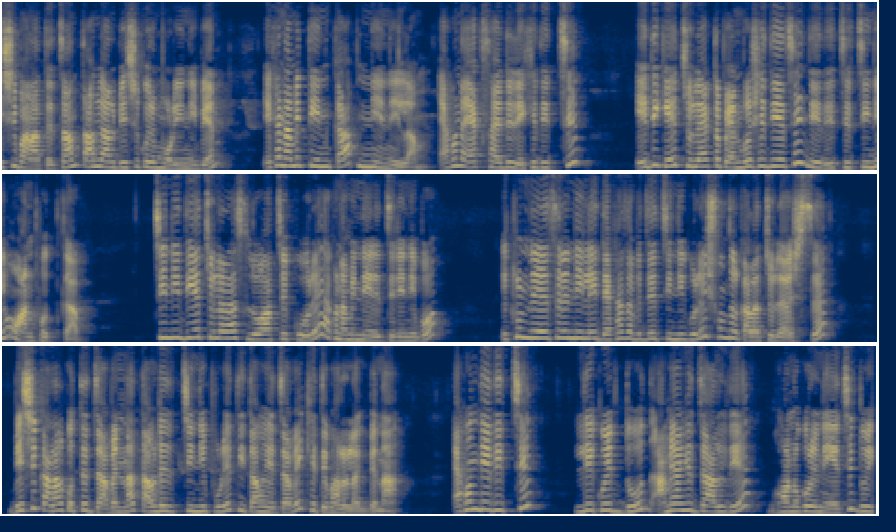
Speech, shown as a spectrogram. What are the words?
বেশি বানাতে চান, তাহলে আর বেশি করে মুড়ি নেবেন। এখানে আমি তিন কাপ নিয়ে নিলাম। এখন এক সাইডে রেখে দিচ্ছি। এদিকে চুলে একটা প্যান বসিয়ে দিয়েছি, দিয়ে দিচ্ছি চিনি ওয়ান ফোর্থ কাপ চিনি দিয়ে চুলার স্লো আঁচে করে এখন আমি নেড়ে চেড়ে নিব। একটু নেড়ে চেড়ে নিলেই দেখা যাবে যে চিনিগুলো সুন্দর কালার চলে আসছে। বেশি কালার করতে যাবেন না, তাহলে চিনি পুড়ে তিতা হয়ে যাবে, খেতে ভালো লাগবে না। এখন দিয়ে দিচ্ছি লিকুইড দুধ। আমি আগে জাল দিয়ে ঘন করে নিয়েছি, দুই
